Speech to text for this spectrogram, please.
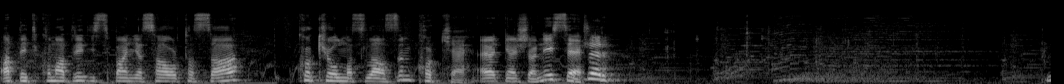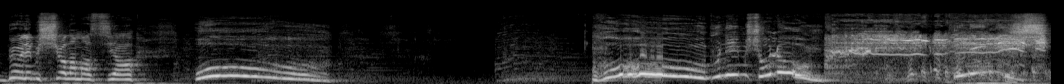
Atletico Madrid İspanya sağ orta sağ. Koke olması lazım. Koke. Evet gençler neyse. Böyle bir şey olamaz ya. Oo! Oo! Bu neymiş oğlum? Bu neymiş?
